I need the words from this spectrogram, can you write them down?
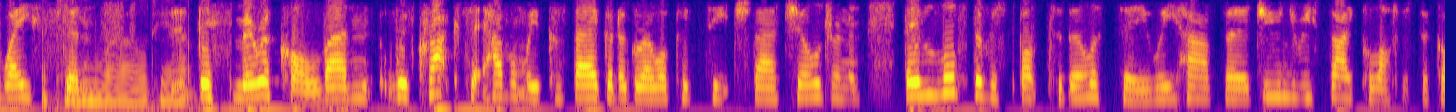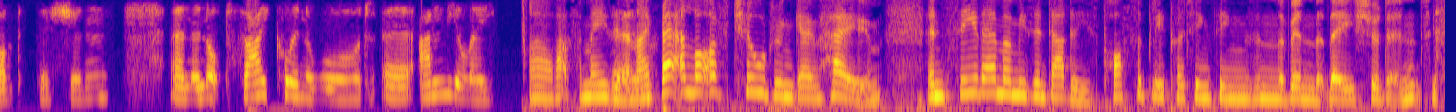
waste and world, yeah. this miracle, then we've cracked it, haven't we? Because they're going to grow up and teach their children, and they love the responsibility. We have a junior recycle officer competitions and an upcycling award uh, annually. Oh, that's amazing. And I bet a lot of children go home and see their mummies and daddies possibly putting things in the bin that they shouldn't.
